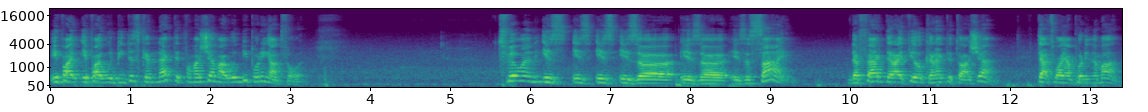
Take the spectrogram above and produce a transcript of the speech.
If I if I would be disconnected from Hashem, I wouldn't be putting on tefillin. Tefillin is is is is a is a is a sign. The fact that I feel connected to Hashem. That's why I'm putting them on.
